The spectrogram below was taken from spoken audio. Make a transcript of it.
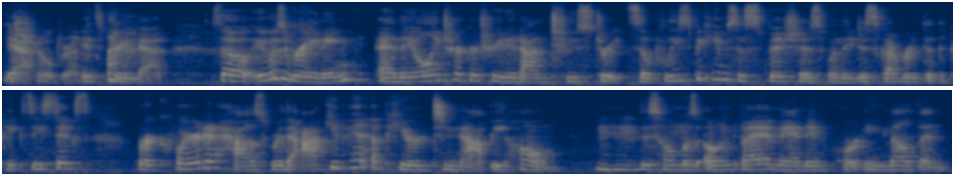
Yeah, children? It's pretty bad. So it was raining, and they only trick or treated on two streets. So police became suspicious when they discovered that the pixie sticks were acquired at a house where the occupant appeared to not be home. mm-hmm. This home was owned by a man named Courtney Melvin.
